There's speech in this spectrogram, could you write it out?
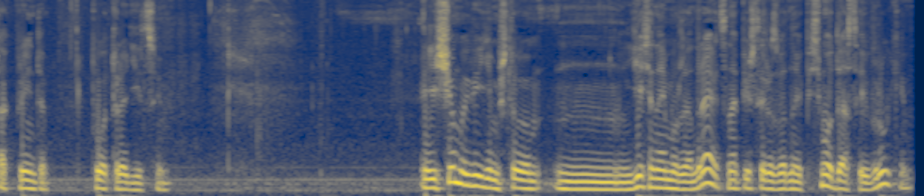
Так принято по традициям. Еще мы видим, что если она ему уже нравится, она пишет разводное письмо, даст ей в руки,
